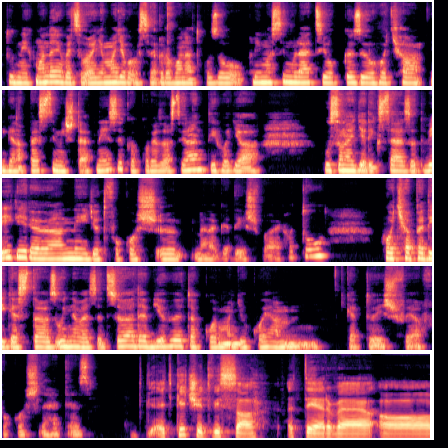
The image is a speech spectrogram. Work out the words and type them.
tudnék mondani, vagy szóval a Magyarországra vonatkozó klímaszimulációk közül, hogyha igen, a pessimistát nézzük, akkor ez azt jelenti, hogy a 21. század végére olyan 4-5 fokos melegedés várható, hogyha pedig ezt az úgynevezett zöldebb jövőt, akkor mondjuk olyan kettő és fél fokos lehet ez. Egy kicsit visszatérve a,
